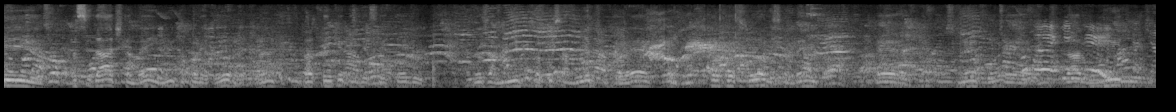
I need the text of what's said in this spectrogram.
e a cidade também, muito acolhedora, né? Então tenho que agradecer todos meus amigos, fiz amigos colégio, professores também, é, né, foi, é, ajudaram muito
